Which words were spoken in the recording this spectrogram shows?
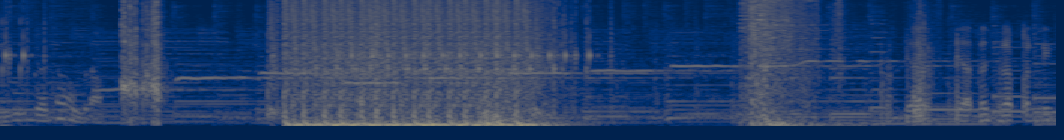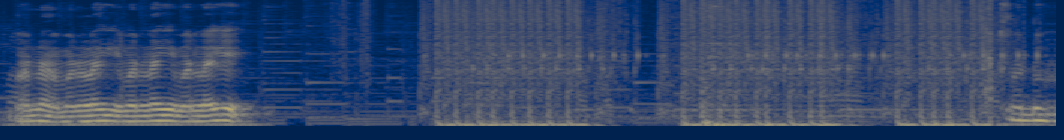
Ini udah tahu berapa. Di, di atas 85. Mana, mana lagi, mana lagi, mana lagi. Aduh.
